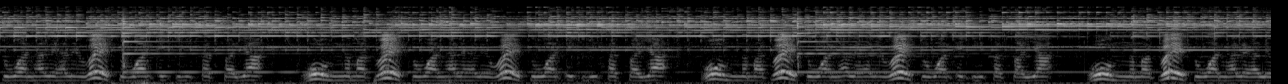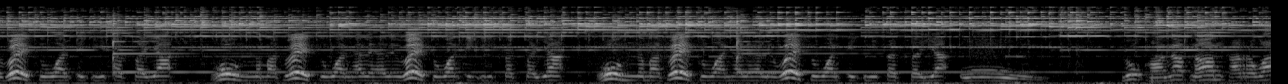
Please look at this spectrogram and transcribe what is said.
สุวรรณฮะเลฮะเลเวสุวรรณอิอิหิตัสยะ โอมนมัสเวสุวรรณฮะเลฮะเลเวสุวรรณอิหิตัสสยะโอมนมัสเวสุวรรณฮะเลฮะเลเวสุวรรณอิหิตัสสยะโอมนมัสเวสุวรรณฮะเลฮะเลเวสุวรรณอิหิตัสสยะโอมนมัสเวสุวรรณฮะเลฮะเลเวสุวรรณอิหิตัสสยะโอมนมัสเฮลเล่สุวรรณอิอิทัตสยามโอ้ลูกขอนับน้อมคารวะ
